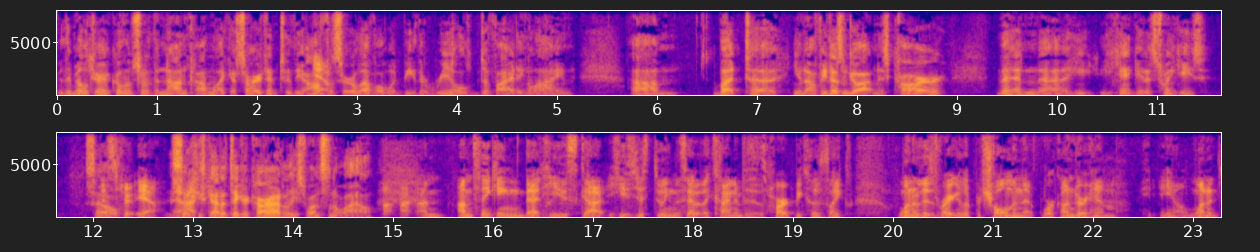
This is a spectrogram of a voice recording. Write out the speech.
the military equivalent, sort of the non-com like a sergeant to the officer level would be the real dividing line. Um, but uh, you know if he doesn't go out in his car, then uh, he he can't get his Twinkies. So That's true, yeah. so I- he's got to take a car out at least once in a while. I, I'm I'm thinking that he's got he's just doing this out of the kind of his heart because like one of his regular patrolmen that work under him, you know wanted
